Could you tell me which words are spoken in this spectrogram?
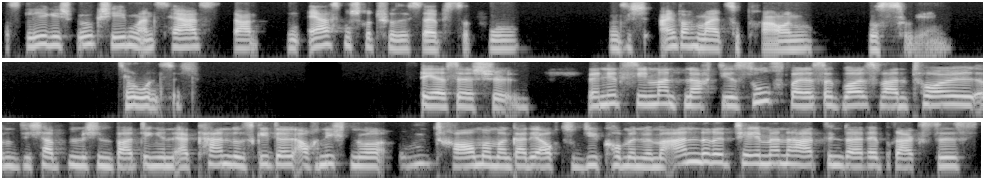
Das lege ich wirklich jedem ans Herz, da den ersten Schritt für sich selbst zu tun und sich einfach mal zu trauen, loszugehen. Es lohnt sich. Sehr, sehr schön. Wenn jetzt jemand nach dir sucht, weil er sagt, boah, es war toll und ich habe mich in ein paar Dingen erkannt. Und es geht ja auch nicht nur um Trauma, man kann ja auch zu dir kommen, wenn man andere Themen hat in deiner Praxis,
